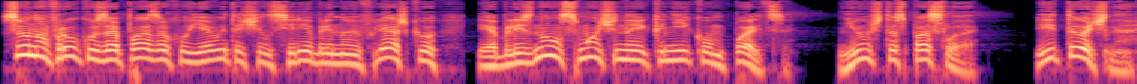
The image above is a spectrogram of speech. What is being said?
Сунув руку за пазуху, я вытащил серебряную фляжку и облизнул смоченные коньяком пальцы. Неужто спасла? И точно,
